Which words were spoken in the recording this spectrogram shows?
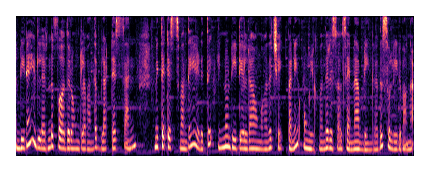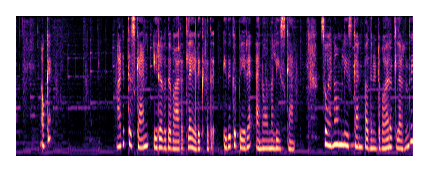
அப்படின்னா இதிலேருந்து ஃபர்தர் உங்களை வந்து பிளட் டெஸ்ட் அண்ட் மித்த டெஸ்ட் வந்து எடுத்து இன்னும் டீட்டெயில்டாக அவங்க வந்து செக் பண்ணி உங்களுக்கு வந்து ரிசல்ட்ஸ் என்ன அப்படிங்கிறது சொல்லிவிடுவாங்க ஓகே அடுத்த ஸ்கேன் இருபது வாரத்தில் எடுக்கிறது. இதுக்கு பேர் anomaly scan so anomaly scan பதினெட்டு வாரத்துலேருந்து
